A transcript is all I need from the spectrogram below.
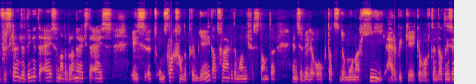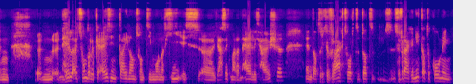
verschillende dingen te eisen. Maar de belangrijkste eis is het ontslag van de premier. Dat vragen de manifestanten. En ze willen ook dat de monarchie herbekeken wordt. En dat is een, een, een heel uitzonderlijke eis in Thailand, want die monarchie is uh, ja, zeg maar een heilig huisje. En dat er gevraagd wordt, dat, ze vragen niet dat de koning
